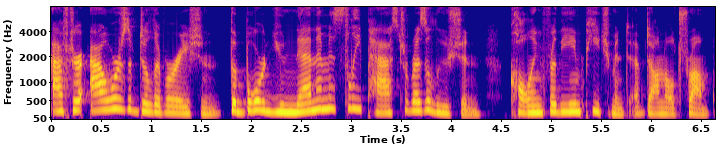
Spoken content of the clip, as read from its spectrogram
After hours of deliberation, the board unanimously passed a resolution calling for the impeachment of Donald Trump.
